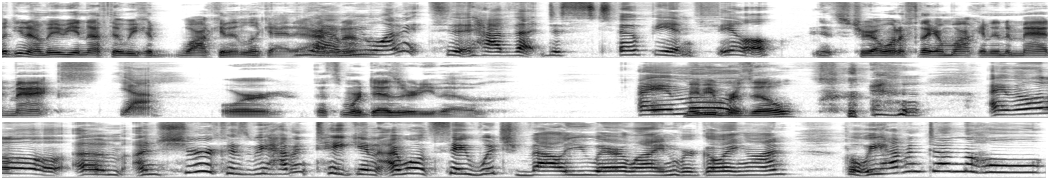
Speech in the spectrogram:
But, you know, maybe enough that we could walk in and look at it. I Yeah, don't know. we want it to have that dystopian feel. it's true. I want to feel like I'm walking into Mad Max. Yeah. Or that's more deserty, though. I am Maybe Brazil? I'm a little um, unsure because we haven't taken, I won't say which value airline we're going on, but we haven't done the whole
